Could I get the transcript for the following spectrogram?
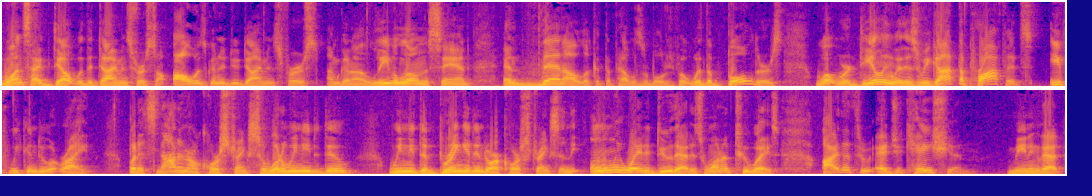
once I've dealt with the diamonds first, I'm always going to do diamonds first. I'm going to leave alone the sand, and then I'll look at the pebbles and boulders. But with the boulders, what we're dealing with is we got the profits if we can do it right, but it's not in our core strengths. So what do we need to do? We need to bring it into our core strengths, and the only way to do that is one of two ways: either through education meaning that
